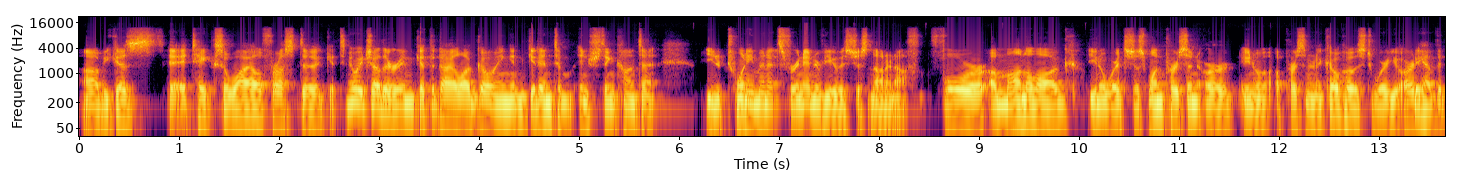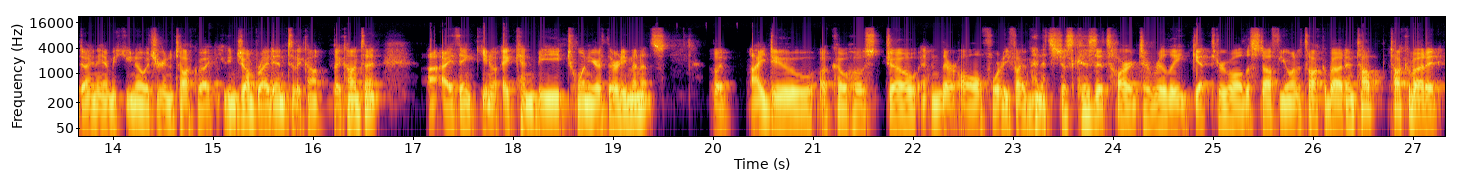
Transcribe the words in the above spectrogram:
uh, because it, it, takes a while for us to get to know each other and get the dialogue going and get into interesting content you know 20 minutes for an interview is just not enough. For a monologue you know where it's just one person or you know a person and a co-host where you already have the dynamic you know what you're going to talk about you can jump right into the, con- the content I think, you know, it can be 20 or 30 minutes, but I do a co-host show and they're all 45 minutes just because it's hard to really get through all the stuff you want to talk about and talk, talk about it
